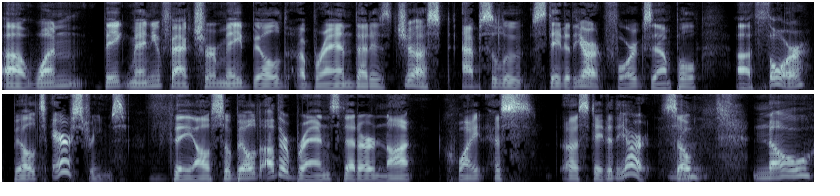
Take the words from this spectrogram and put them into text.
Uh, one big manufacturer may build a brand that is just absolute state of the art. For example, uh, Thor builds Airstreams. They also build other brands that are not quite as uh, state of the art. So know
